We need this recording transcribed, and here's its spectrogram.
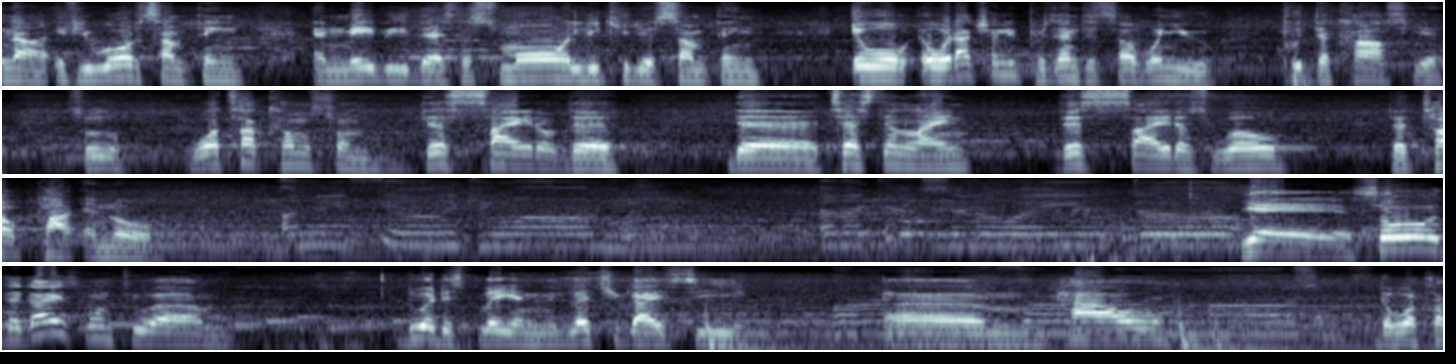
now if you weld something and maybe there's a small leakage or something it will it would actually present itself when you put the cars here. So water comes from this side of the the testing line this side as well the top part and all Yeah, yeah, yeah. So the guys want to um, do a display and let you guys see um, how the water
